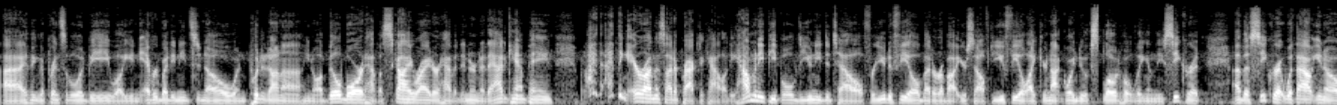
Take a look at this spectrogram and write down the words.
I think the principle would be, well, you, everybody needs to know and put it on a you know a billboard, have a skywriter, have an internet ad campaign. But I, I think err on the side of practicality. How many people do you need to tell for you to feel better about yourself? Do you feel like you're not going to explode holding in the secret, uh, the secret without you know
